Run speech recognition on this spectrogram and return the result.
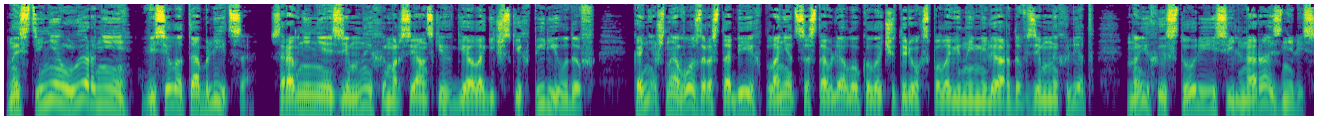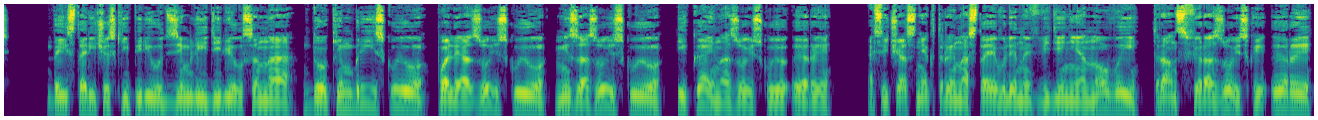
На стене у Эрни висела таблица, сравнение земных и марсианских геологических периодов. Конечно, возраст обеих планет составлял около 4,5 миллиардов земных лет, но их истории сильно разнились. Доисторический период Земли делился на докембрийскую, палеозойскую, мезозойскую и кайнозойскую эры, а сейчас некоторые настаивали на введении новой трансферозойской эры,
